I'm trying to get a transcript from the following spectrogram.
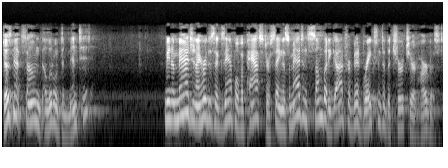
Doesn't that sound a little demented? I mean, imagine, I heard this example of a pastor saying this. Imagine somebody, God forbid, breaks into the church here at Harvest.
